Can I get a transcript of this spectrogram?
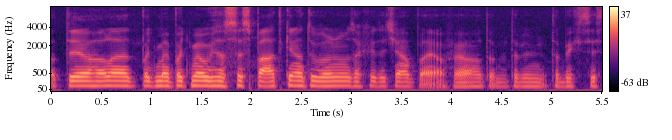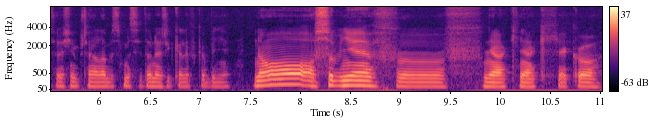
uh, ty hele, pojďme, pojďme už zase zpátky na tu vlnu, za chvíli na playoff, jo? To, to, by, to, bych si strašně přál, aby jsme si to neříkali v kabině. No, osobně v, v nějak, nějak jako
